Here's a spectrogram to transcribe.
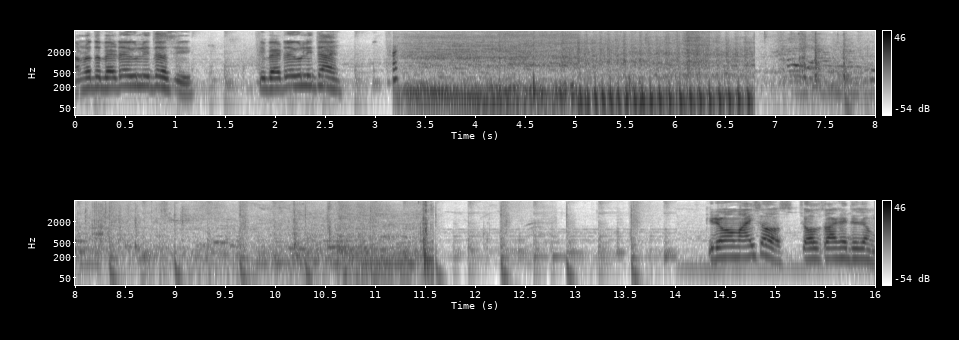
আমরা তো ব্যাটারি গুলিতে আছি তুই ব্যাটারি গুলি তাই কিরে মামা আইসস? চল চা খাইতে যাব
